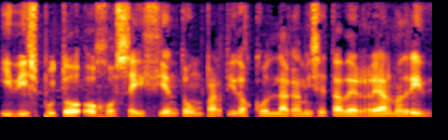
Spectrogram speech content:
y disputó, ojo, 601 partidos con la camiseta del Real Madrid.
